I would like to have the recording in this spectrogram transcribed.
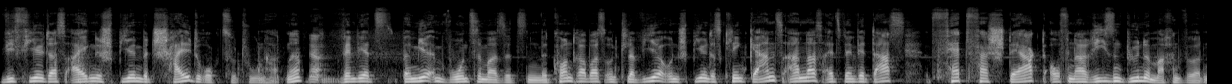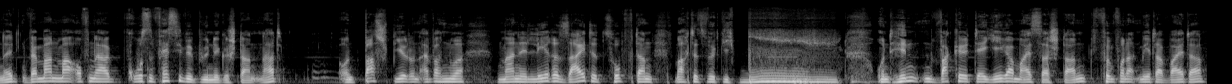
wie viel das eigene Spielen mit Schalldruck zu tun hat. Ne? Ja. Wenn wir jetzt bei mir im Wohnzimmer sitzen mit Kontrabass und Klavier und spielen, das klingt ganz anders, als wenn wir das fett verstärkt auf einer riesen Bühne machen würden. Ne? Wenn man mal auf einer großen Festivalbühne gestanden hat, und Bass spielt und einfach nur mal eine leere Seite zupft, dann macht es wirklich und hinten wackelt der Jägermeisterstand 500 Meter weiter.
